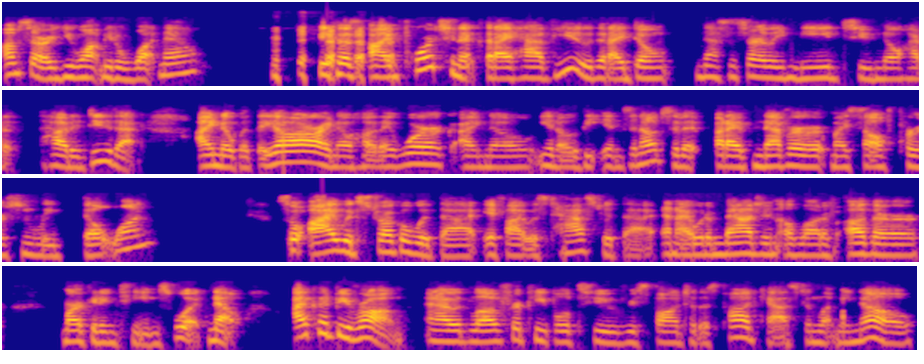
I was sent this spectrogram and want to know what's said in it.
I'm sorry, you want me to what now? Because I'm fortunate that I have you that I don't necessarily need to know how to how to do that. I know what they are, I know how they work, I know, you know, the ins and outs of it, but I've never myself personally built one. So I would struggle with that if I was tasked with that and I would imagine a lot of other marketing teams would. Now, I could be wrong and I would love for people to respond to this podcast and let me know,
